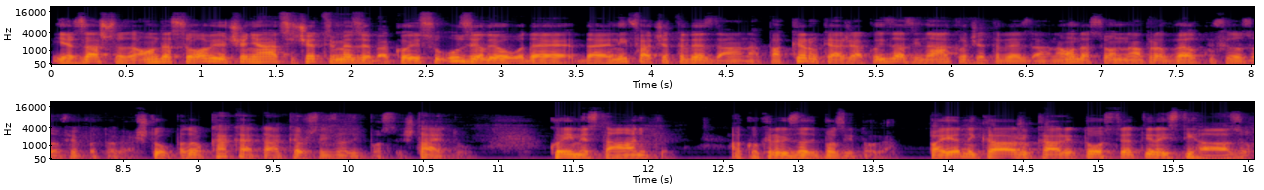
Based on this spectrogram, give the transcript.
Jer zašto? Onda su ovi učenjaci, četiri mezeba, koji su uzeli ovo, da je, da je nifa 40 dana, pa krv kaže, ako izlazi nakon 40 dana, onda su on napravili veliku filozofiju kod toga. Što? Pa dobro, kakva je ta krv što izlazi poslije? Šta je tu? Kojim je stanju ako krv izlazi poslije toga? Pa jedni kažu, kaže, to se tretira istihazom.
